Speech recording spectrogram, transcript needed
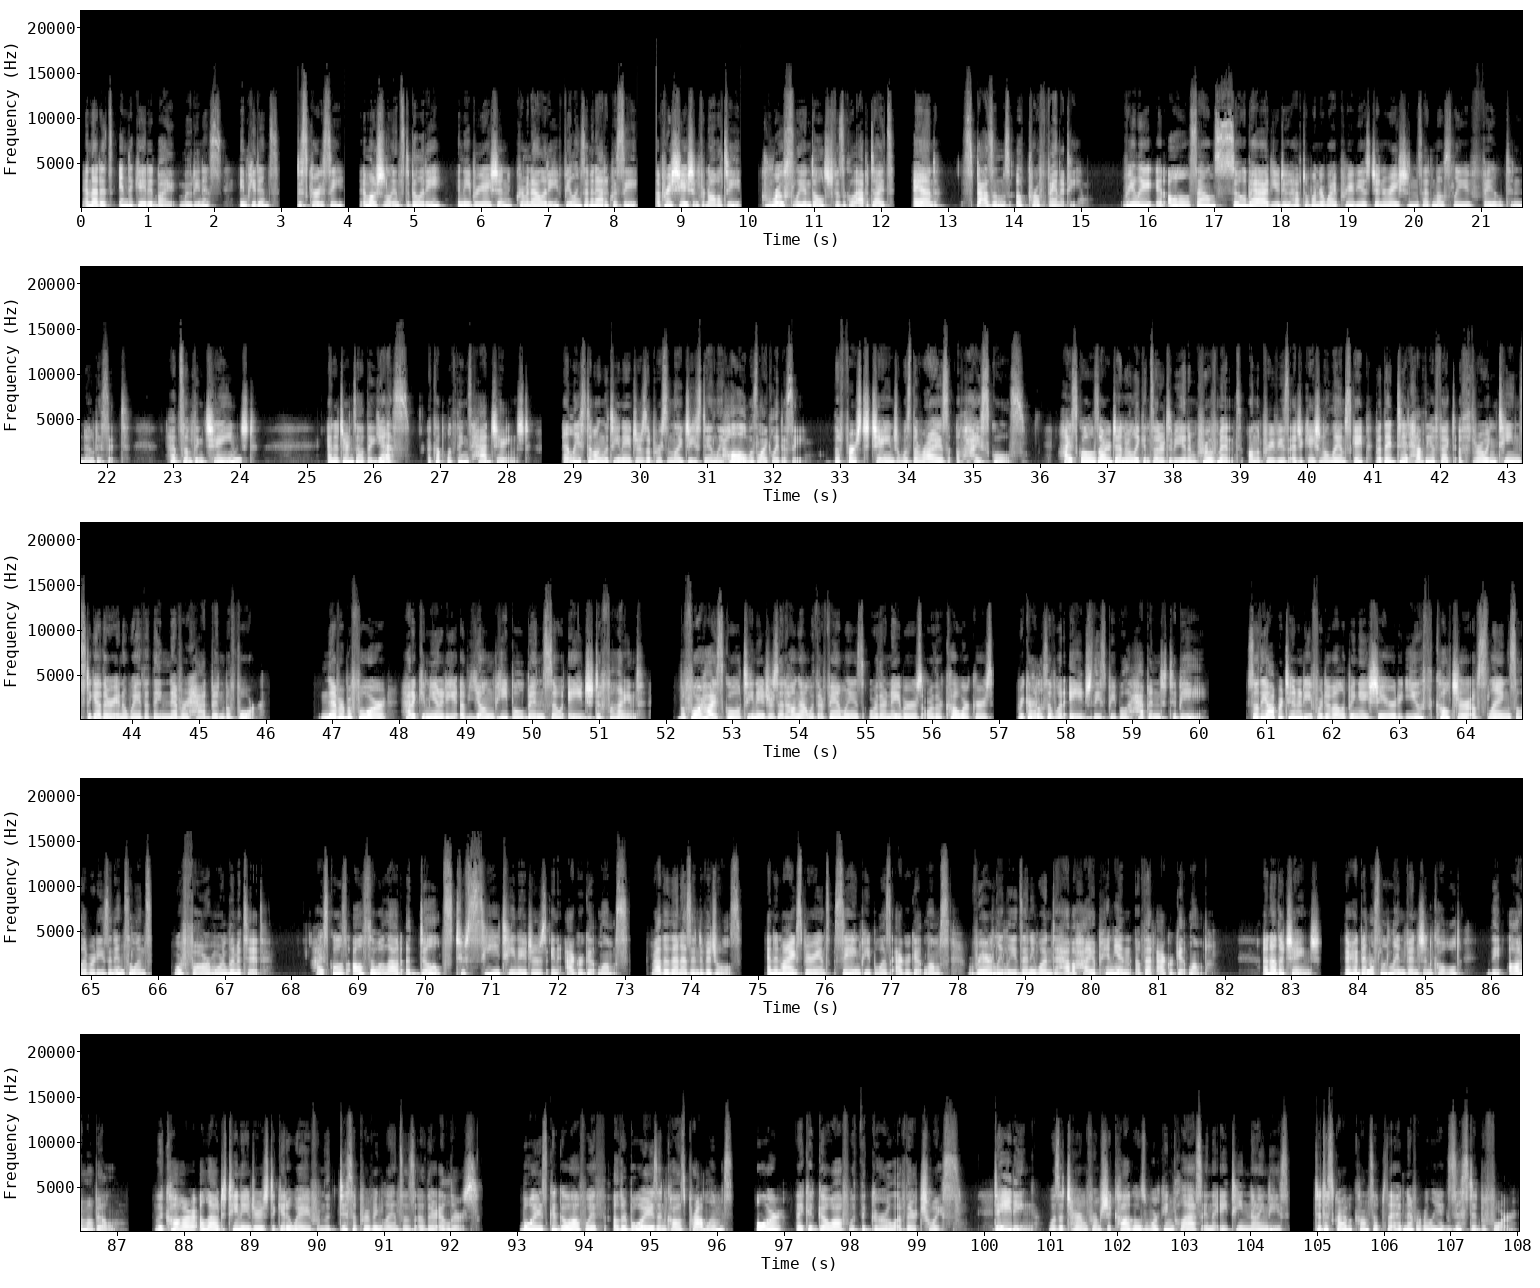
and that it's indicated by moodiness, impudence, discourtesy, emotional instability, inebriation, criminality, feelings of inadequacy, appreciation for novelty, grossly indulged physical appetites, and spasms of profanity. Really, it all sounds so bad, you do have to wonder why previous generations had mostly failed to notice it. Had something changed? And it turns out that yes, a couple of things had changed. At least among the teenagers a person like G. Stanley Hall was likely to see. The first change was the rise of high schools. High schools are generally considered to be an improvement on the previous educational landscape, but they did have the effect of throwing teens together in a way that they never had been before. Never before had a community of young people been so age defined. Before high school, teenagers had hung out with their families or their neighbors or their coworkers, regardless of what age these people happened to be. So the opportunity for developing a shared youth culture of slang, celebrities, and insolence were far more limited. High schools also allowed adults to see teenagers in aggregate lumps rather than as individuals. And in my experience, seeing people as aggregate lumps rarely leads anyone to have a high opinion of that aggregate lump. Another change there had been this little invention called the automobile. The car allowed teenagers to get away from the disapproving glances of their elders. Boys could go off with other boys and cause problems, or they could go off with the girl of their choice. Dating was a term from Chicago's working class in the 1890s to describe a concept that had never really existed before.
